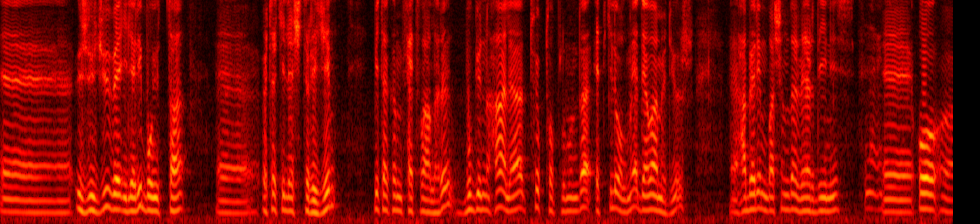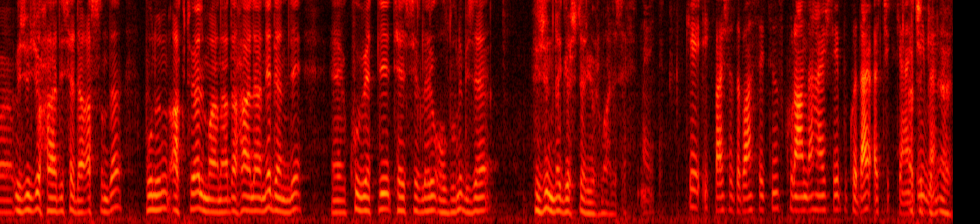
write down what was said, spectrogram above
e, üzücü ve ileri boyutta e, ötekileştirici bir takım fetvaları bugün hala Türk toplumunda etkili olmaya devam ediyor. E, haberin başında verdiğiniz Evet. e, o e, üzücü hadise de aslında bunun aktüel manada hala nedenli e, kuvvetli tesirleri olduğunu bize hüzünle gösteriyor maalesef. Evet. Ki ilk başta da bahsettiğiniz Kur'an'da her şey bu kadar açıkken değil Açıkken mi? evet.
